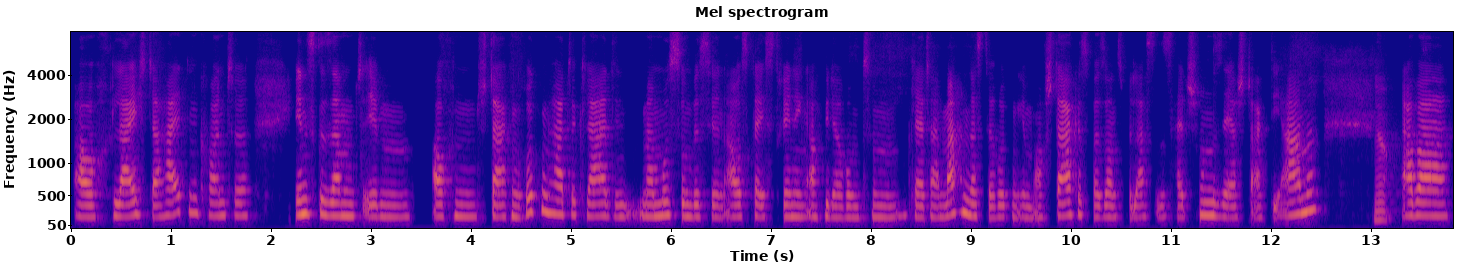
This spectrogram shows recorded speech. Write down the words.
auch leichter halten konnte, insgesamt eben auch einen starken Rücken hatte. Klar, den, man muss so ein bisschen Ausgleichstraining auch wiederum zum Klettern machen, dass der Rücken eben auch stark ist, weil sonst belastet es halt schon sehr stark die Arme. Ja. Aber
